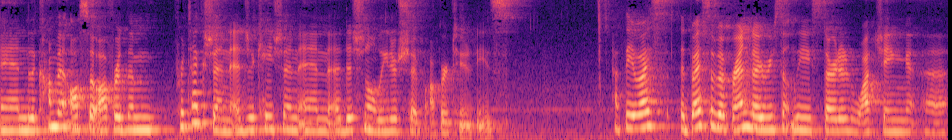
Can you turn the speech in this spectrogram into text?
and the convent also offered them protection, education, and additional leadership opportunities. At the advice, advice of a friend, I recently started watching uh,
